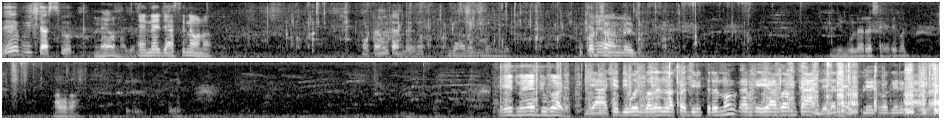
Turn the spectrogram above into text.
हे मी जास्ती होत. नहीं होना जास्त. नाही नाही जास्त नाही होणार. मोठा मीठ आणलंय का? कुकरचा आणलाय तो. लिंबूला रस आहे रे पण. हो हा. हे नाही जुगाड. हे असे दिवस बघायला लागतात मित्रांनो कारण की हे असं आम्ही काय आणलेलं नाही प्लेट वगैरे खायला.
